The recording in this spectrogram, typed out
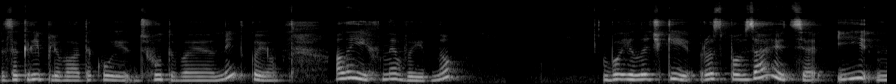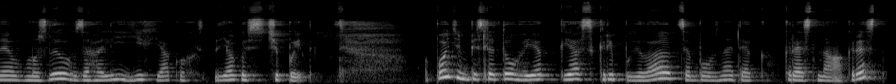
закріплювала такою джгутовою ниткою, але їх не видно, бо гілочки розповзаються і неможливо взагалі їх якось, якось чіпити. Потім, після того, як я скріпила, це був, знаєте, як крест-накрест,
